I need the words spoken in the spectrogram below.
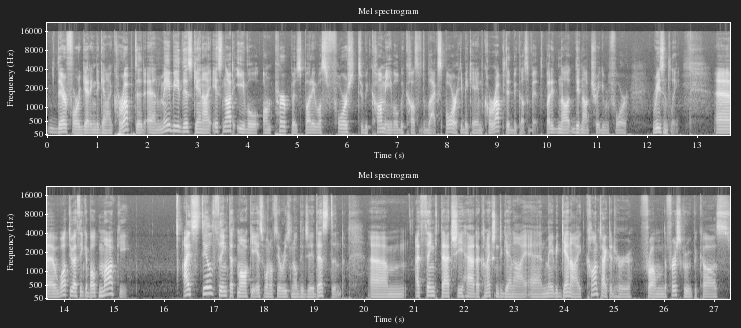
therefore getting the Gennai corrupted, and maybe this Gennai is not evil on purpose, but he was forced to become evil because of the Black Spore. He became corrupted because of it, but it not did not trigger before recently. Uh, what do I think about Maki? I still think that Maki is one of the original Digi Destined. Um, I think that she had a connection to Gennai, and maybe Gennai contacted her from the first group because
